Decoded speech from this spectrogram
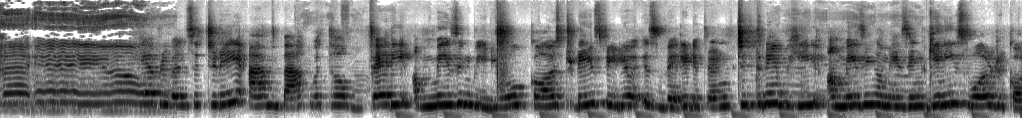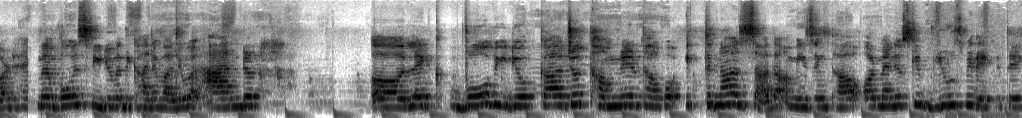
Hey, hey everyone, so today I am back with a very amazing video cause today's video is very different. जितने भी amazing amazing Guinness World Record हैं मैं वो इस वीडियो में दिखाने वाली हूँ and लाइक uh, like, वो वीडियो का जो थंबनेल था वो इतना ज़्यादा अमेजिंग था और मैंने उसके व्यूज़ भी देखे थे।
